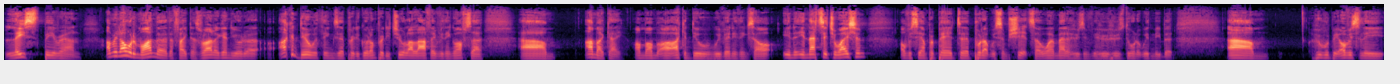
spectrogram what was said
least be around. I mean, I wouldn't mind the the fakeness, right? Again, you would. Uh, I can deal with things They're pretty good. I'm pretty chill. I laugh everything off, so um, I'm okay. I'm, I'm I can deal with anything. So in in that situation, obviously, I'm prepared to put up with some shit. So it won't matter who's in, who, who's doing it with me. But um, who would be obviously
